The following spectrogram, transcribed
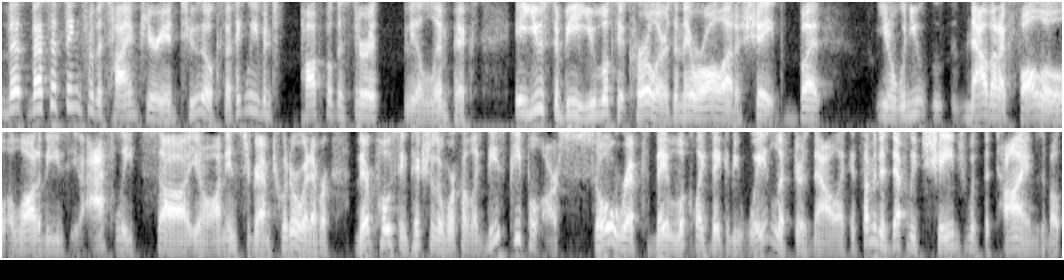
that that's a thing for the time period too though cuz I think we even t- talked about this during the Olympics. It used to be you looked at curlers and they were all out of shape, but you know when you now that I follow a lot of these you know, athletes uh, you know on Instagram, Twitter or whatever, they're posting pictures of their workout like these people are so ripped. They look like they could be weightlifters now. Like it's something that's definitely changed with the times about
